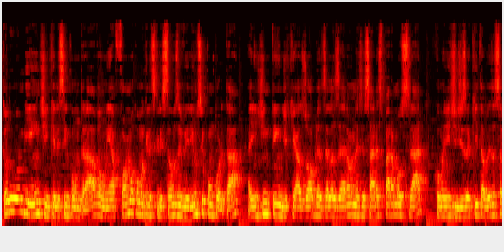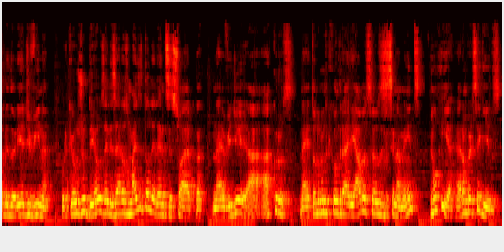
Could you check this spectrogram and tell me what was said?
todo o ambiente em que eles se encontravam e a forma como aqueles cristãos deveriam se comportar, a gente entende que as obras elas eram necessárias para mostrar, como a gente diz aqui, talvez a sabedoria divina, porque os judeus eles eram os mais intolerantes em sua época, né? Vide a, a cruz, né? Todo mundo que contrariava seus ensinamentos morria, eram perseguidos,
